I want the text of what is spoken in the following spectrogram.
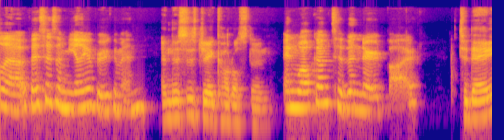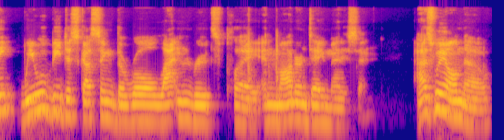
Hello, this is Amelia Brueggemann, And this is Jake Huddleston. and welcome to the Nerd Bar. Today, we will be discussing the role Latin roots play in modern day medicine. As we all know,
